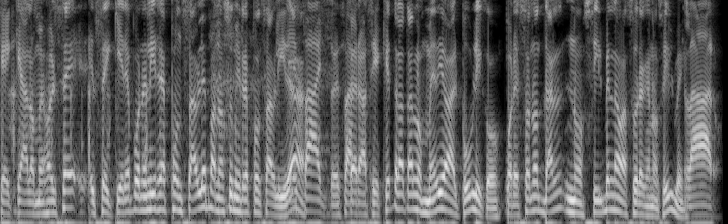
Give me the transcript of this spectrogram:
Que, que, a lo mejor se, se, quiere poner irresponsable para no asumir responsabilidad. Exacto, exacto. Pero así es que tratan los medios al público. Por eso nos dan, nos sirven la basura que nos sirven. Claro.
